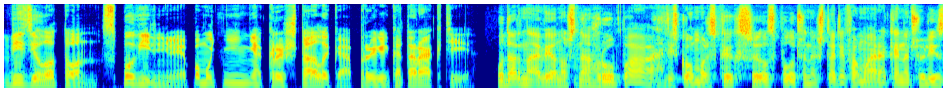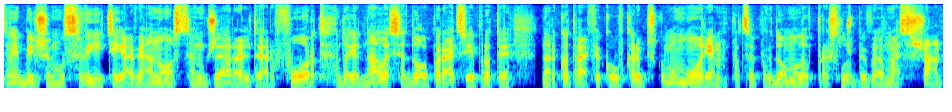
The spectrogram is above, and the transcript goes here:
Візілотон сповільнює помутніння кришталика при катаракті. Ударна авіаносна група військово-морських сил Сполучених Штатів Америки на чолі з найбільшим у світі авіаносцем Джеральд Ерфорд доєдналася до операції проти наркотрафіку в Карибському морі. Про це повідомили в прес-службі ВМС США.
